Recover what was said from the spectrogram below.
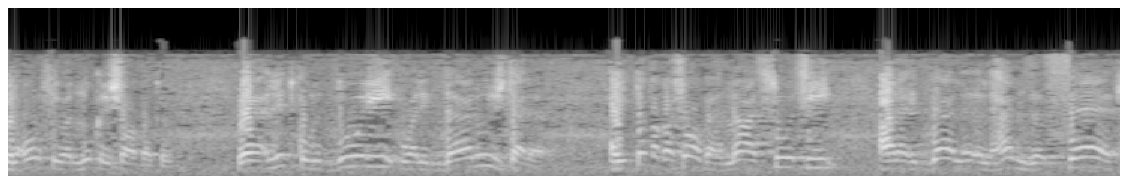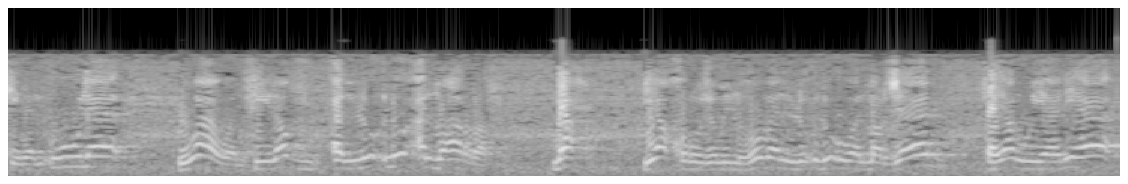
في العرف والنكر شعبة ولدكم الدور والإبدال اجتلى. أي اتفق شعبة مع السوسي على إبدال الهمزة الساكنة الأولى واوا في لفظ اللؤلؤ المعرف. نحو يخرج منهما اللؤلؤ والمرجان فيرويانها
